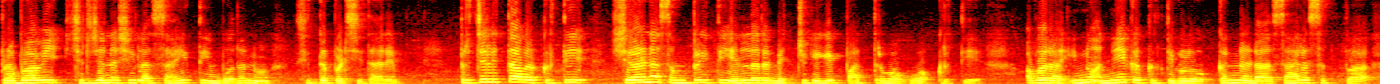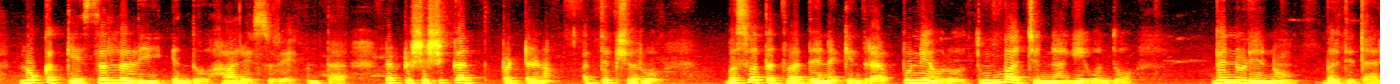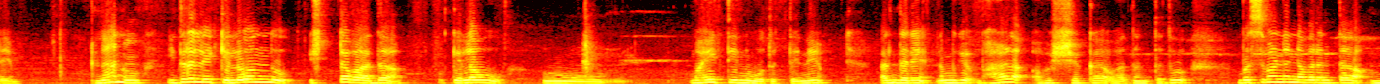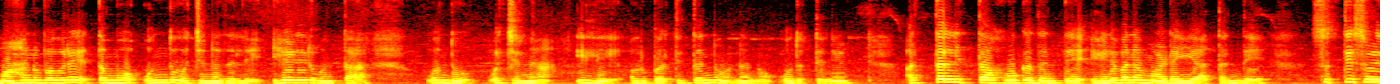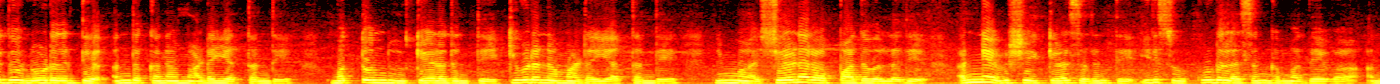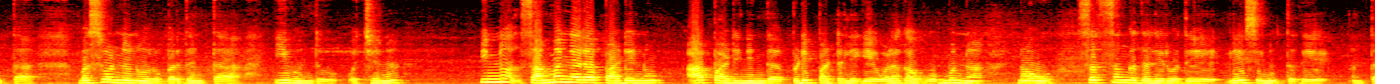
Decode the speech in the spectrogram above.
ಪ್ರಭಾವಿ ಸೃಜನಶೀಲ ಸಾಹಿತಿ ಎಂಬುದನ್ನು ಸಿದ್ಧಪಡಿಸಿದ್ದಾರೆ. ಪ್ರಚಲಿತ ಅವರ ಕೃತಿ ಶರಣ ಸಂಪ್ರೀತಿ ಎಲ್ಲರ ಮೆಚ್ಚುಗೆಗೆ ಪಾತ್ರವಾಗುವ ಕೃತಿ. ಅವರ ಇನ್ನೂ ಅನೇಕ ಕೃತಿಗಳು ಕನ್ನಡ ಸಾರಸತ್ವ ಲೋಕಕ್ಕೆ ಸಲ್ಲಲಿ ಎಂದು ಹಾರೈಸುವೆ ಅಂತ ಡಾಕ್ಟರ್ ಶಶಿಕಾಂತ್ ಪಟ್ಟಣ ಅಧ್ಯಕ್ಷರು ಬಸವ ತತ್ವ ಅಧ್ಯಯನ ಕೇಂದ್ರ ಪುಣ್ಯವರು ತುಂಬ ಚೆನ್ನಾಗಿ ಒಂದು ಬೆನ್ನುಡಿಯನ್ನು ಬರೆದಿದ್ದಾರೆ. ನಾನು ಇದರಲ್ಲಿ ಕೆಲವೊಂದು ಇಷ್ಟವಾದ ಕೆಲವು ಮಾಹಿತಿಯನ್ನು ಓದುತ್ತೇನೆ. ಅಂದರೆ ನಮಗೆ ಬಹಳ ಅವಶ್ಯಕವಾದಂಥದ್ದು ಬಸವಣ್ಣನವರಂಥ ಮಹಾನುಭಾವರೇ ತಮ್ಮ ಒಂದು ವಚನದಲ್ಲಿ ಹೇಳಿರುವಂಥ ಒಂದು ವಚನ ಇಲ್ಲಿ ಅವರು ಬರ್ತಿದ್ದನ್ನು ನಾನು ಓದುತ್ತೇನೆ. ಅತ್ತಲ್ಲಿತ್ತ ಹೋಗದಂತೆ ಹೆಳವನ ಮಾಡಯ್ಯ ತಂದೆ, ಸುತ್ತಿ ಸುಳಿದು ನೋಡದಂತೆ ಅಂದಕನ ಮಾಡಯ್ಯ ತಂದೆ, ಮತ್ತೊಂದು ಕೇಳದಂತೆ ಕಿವುಡನ ಮಾಡಯ್ಯ ತಂದೆ, ನಿಮ್ಮ ಶರಣರ ಪಾದವಲ್ಲದೆ ಅನ್ಯ ವಿಷಯ ಕೆಳಸದಂತೆ ಇರಿಸು ಕೂಡಲ ಸಂಗಮ ದೇವ ಅಂತ ಬಸವಣ್ಣನವರು ಬರೆದಂಥ ಈ ಒಂದು ವಚನ. ಇನ್ನು ಸಾಮಾನ್ಯರ ಪಾಡೇನು, ಆ ಪಾಡಿನಿಂದ ಪಡಿಪಾಟಲಿಗೆ ಒಳಗಾಗುವ ಮುನ್ನ ನಾವು ಸತ್ಸಂಗದಲ್ಲಿರೋದೇ ಲೇಸೆನ್ನುತ್ತದೆ ಅಂತ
